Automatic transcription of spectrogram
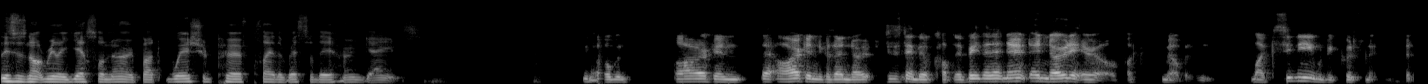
this is not really yes or no, but where should Perth play the rest of their home games? In Melbourne. I reckon that I reckon because they know this is Stanley Cup, they beat they know they know the area of like Melbourne. Like Sydney would be good for them, but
